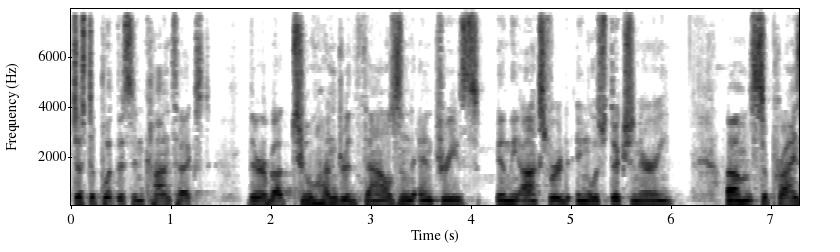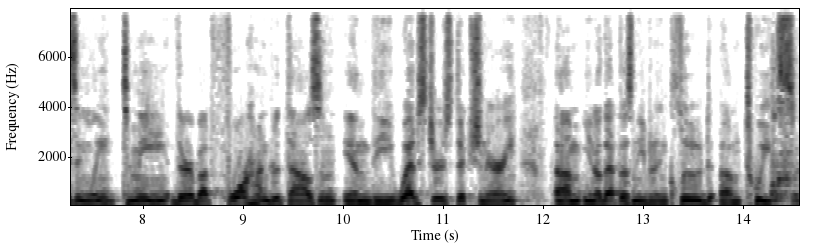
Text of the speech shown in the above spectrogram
just to put this in context, there are about 200,000 entries in the Oxford English Dictionary. Um, surprisingly, to me, there are about 400,000 in the Webster's Dictionary. Um, you know, that doesn't even include um, tweets.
